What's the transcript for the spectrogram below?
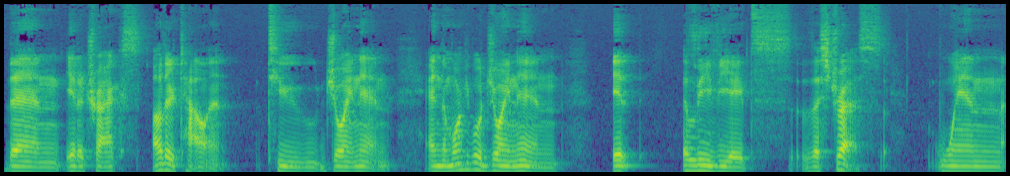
then it attracts other talent to join in, and the more people join in, it alleviates the stress. When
